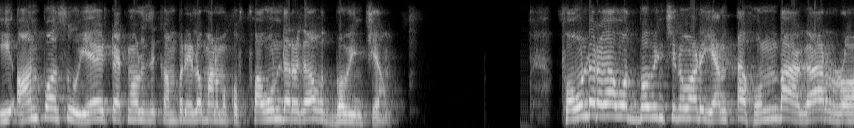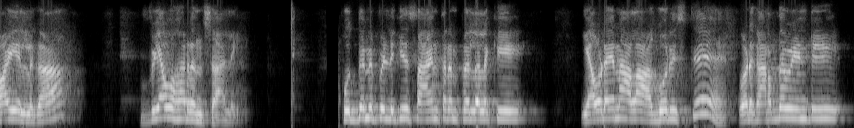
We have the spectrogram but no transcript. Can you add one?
ఈ ఆన్పాసు ఏఐ టెక్నాలజీ కంపెనీలో మనం ఒక ఫౌండర్గా ఉద్భవించాం. ఫౌండర్గా ఉద్భవించిన వాడు ఎంత హుందాగా రాయల్గా వ్యవహరించాలి. పొద్దున పెళ్ళికి సాయంత్రం పిల్లలకి ఎవడైనా అలా అఘోరిస్తే వాడికి అర్థం ఏంటి?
